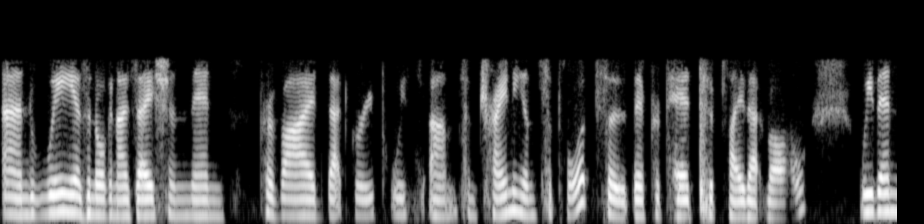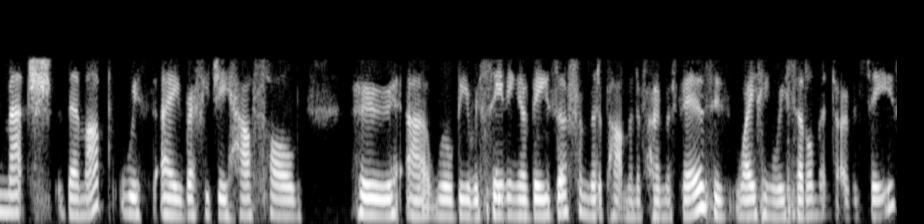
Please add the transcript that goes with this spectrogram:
And we as an organisation then provide that group with um, some training and support so that they're prepared to play that role. We then match them up with a refugee household who uh, will be receiving a visa from the Department of Home Affairs, who's waiting resettlement overseas.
